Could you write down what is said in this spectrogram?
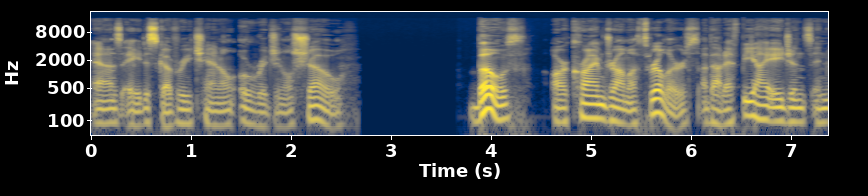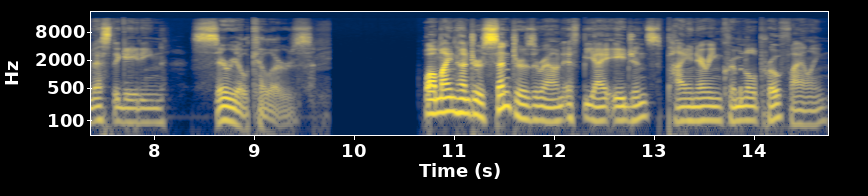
as a Discovery Channel original show. Both are crime drama thrillers about FBI agents investigating serial killers. While Mindhunter centers around FBI agents pioneering criminal profiling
